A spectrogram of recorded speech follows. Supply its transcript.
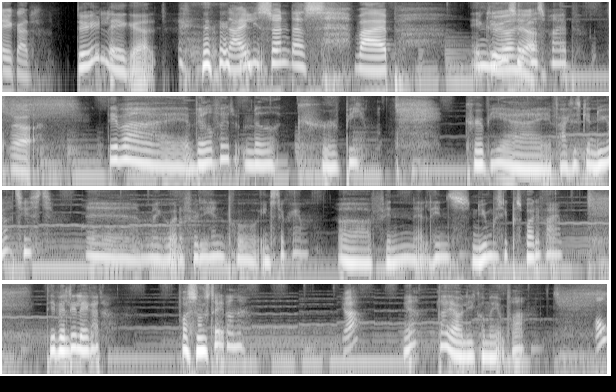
lækkert. Det er lækkert. Dejlig søndags-vibe. En lille søndags-vibe. Ja. Det var øh, Velvet med Kirby. Kirby er øh, faktisk en ny artist. Øh, man kan gå ind og følge hende på Instagram og finde al hendes nye musik på Spotify. Det er vældig lækkert. Fra sydstaterne. Ja. Ja, der er jeg jo lige kommet hjem fra. Og?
